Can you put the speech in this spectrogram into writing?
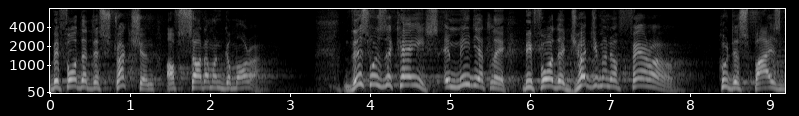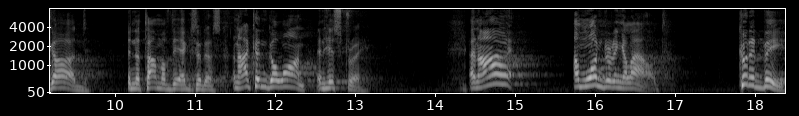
before the destruction of Sodom and Gomorrah. This was the case immediately before the judgment of Pharaoh, who despised God in the time of the Exodus. And I can go on in history. And I am wondering aloud could it be?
